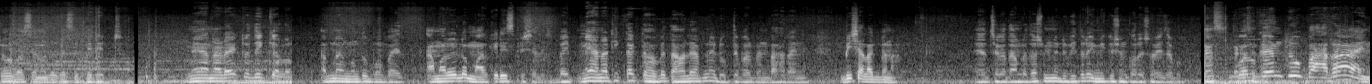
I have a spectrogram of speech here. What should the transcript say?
সব আছে আমাদের কাছে ক্রেডিট মেহানাটা একটু দেখ গেল আপনার মন্তব্য ভাই আমার হলো মার্কেট স্পেশালিস্ট ভাই মেহানা ঠিক থাকতে হবে তাহলে আপনি ঢুকতে পারবেন বাহারাইনে। বিশা লাগবে না। আচ্ছা কথা আমরা দশ মিনিটের ভিতরে ইমিগ্রেশন করে সরে যাব। Welcome to Bahrain.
